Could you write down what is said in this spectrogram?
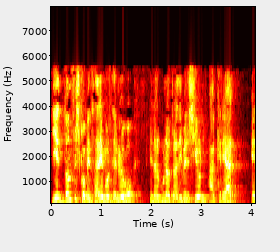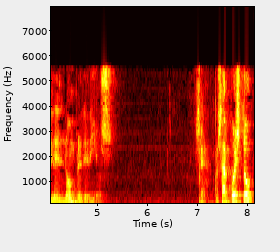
Y entonces comenzaremos de nuevo en alguna otra dimensión a crear en el nombre de Dios. O sea, nos ha puesto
